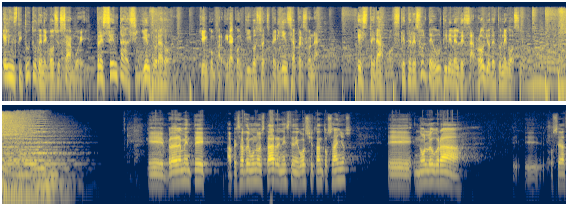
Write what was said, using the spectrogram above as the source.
El Instituto de Negocios Samway presenta al siguiente orador, quien compartirá contigo su experiencia personal. Esperamos que te resulte útil en el desarrollo de tu negocio. Eh, verdaderamente, a pesar de uno estar en este negocio tantos años, eh, no logra, eh, o sea,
